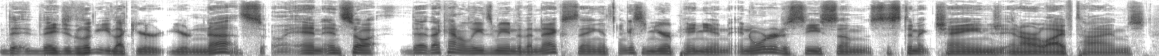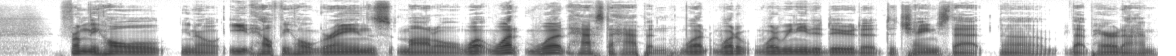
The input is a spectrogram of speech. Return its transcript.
they, just look at you like you're you're nuts. And and so that that kind of leads me into the next thing. I guess in your opinion, in order to see some systemic change in our lifetimes from the whole you know eat healthy whole grains model what what what has to happen? What what what do we need to do to to change that uh, that paradigm?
